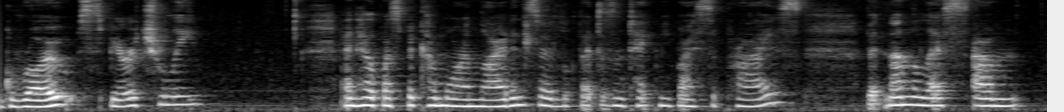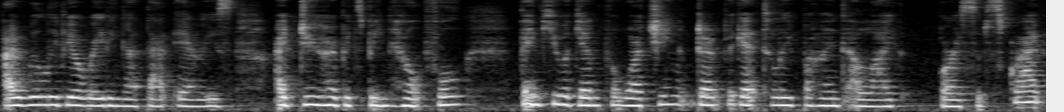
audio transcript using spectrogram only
grow spiritually and help us become more enlightened. So, look, that doesn't take me by surprise. But nonetheless, um, I will leave your reading at that, Aries. I do hope it's been helpful. Thank you again for watching. Don't forget to leave behind a like or a subscribe,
